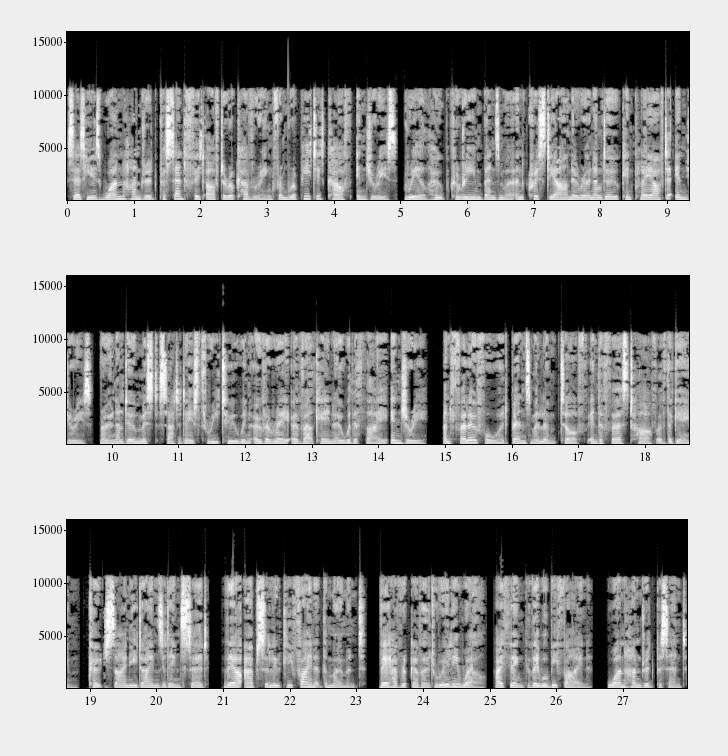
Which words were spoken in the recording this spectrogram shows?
says he is 100% fit after recovering from repeated calf injuries. Real hope Karim Benzema and Cristiano Ronaldo can play after injuries. Ronaldo missed Saturday's 3-2 win over Rayo Vallecano with a thigh injury, and fellow forward Benzema limped off in the first half of the game. Coach Zinedine Zidane said, they are absolutely fine at the moment, they have recovered really well. I think they will be fine, 100%.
